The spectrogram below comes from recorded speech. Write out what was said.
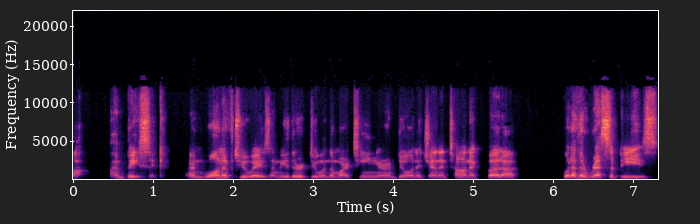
uh, I'm basic. I'm one of two ways. I'm either doing the martini or I'm doing a gin and tonic. But uh, what other recipes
